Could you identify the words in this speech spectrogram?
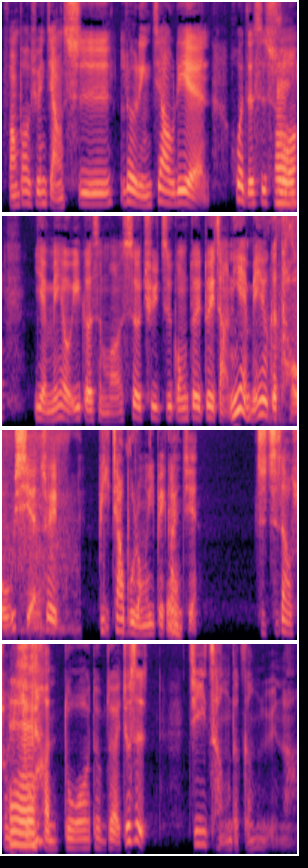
防暴宣讲师、乐龄教练，或者是说也没有一个什么社区志工队队长，你也没有个头衔，所以比较不容易被看见。只知道说你做很多，对不对？就是基层的耕耘啊。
